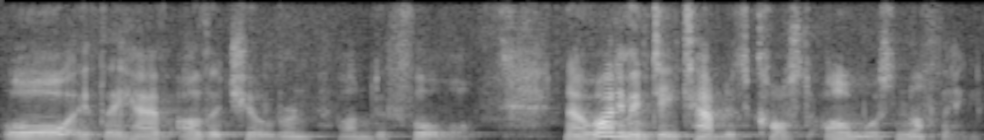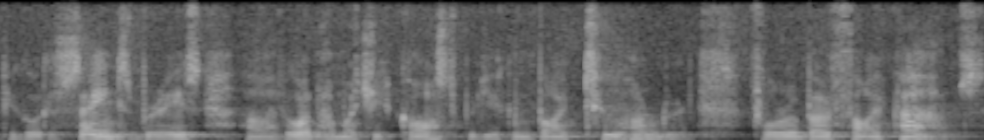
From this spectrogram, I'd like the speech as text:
or if they have other children under four. Now, vitamin D tablets cost almost nothing. If you go to Sainsbury's, uh, I forgot how much it cost, but you can buy 200 for about five pounds.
